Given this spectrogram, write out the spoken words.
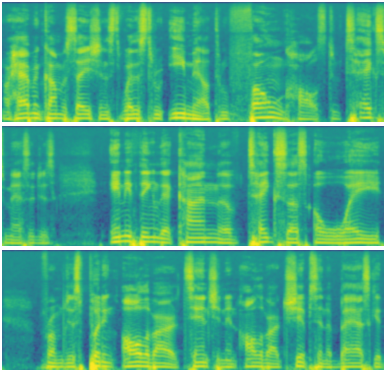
or having conversations, whether it's through email, through phone calls, through text messages, anything that kind of takes us away from just putting all of our attention and all of our chips in a basket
